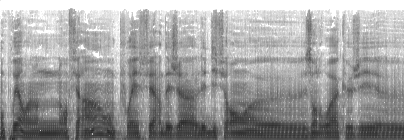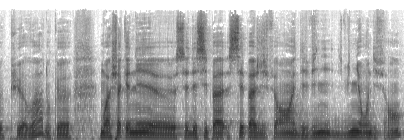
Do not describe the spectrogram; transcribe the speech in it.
On pourrait en, en faire un, on pourrait faire déjà les différents euh, endroits que j'ai euh, pu avoir. Donc moi chaque année c'est des cépa- cépages différents et des vign- vignerons différents.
